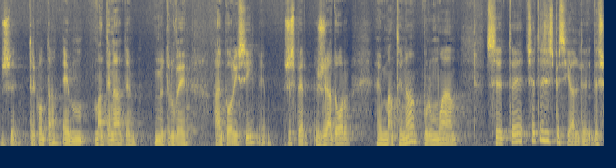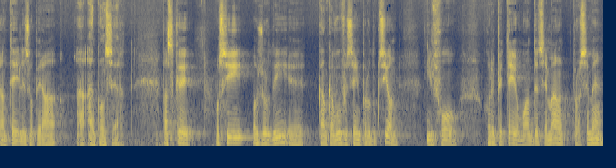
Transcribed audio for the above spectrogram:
je suis très content et maintenant de me trouver encore ici, j'espère. J'adore euh, maintenant, pour moi, c'est très spécial de chanter les opéras en concert. Parce que aussi aujourd'hui, euh, quand, vous faites une production, il faut répéter au moins deux semaines, trois semaines,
